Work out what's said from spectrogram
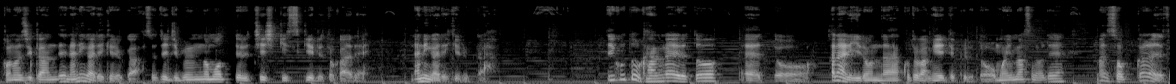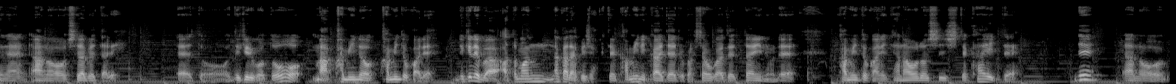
この時間で何ができるか、そして自分の持ってる知識、スキルとかで何ができるか、っていうことを考えると、えっ、と、かなりいろんなことが見えてくると思いますので、まずそこからですね、あの、調べたり、えっ、と、できることを、まあ、紙の、紙とかで、できれば頭の中だけじゃなくて、紙に書いたりとかした方が絶対いいので、紙とかに棚卸しして書いて、で、あの、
